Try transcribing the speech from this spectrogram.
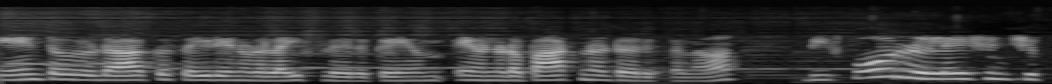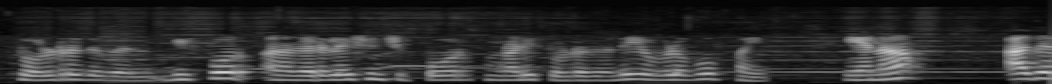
என்கிட்ட ஒரு டார்க் சைடு என்னோட லைஃப்ல இருக்கு. என்- என்னோட பார்ட்னர்கிட்ட இருக்குன்னா பிஃபோர் ரிலேஷன்ஷிப் சொல்றது வந்து பிஃபோர் அந்த ரிலேஷன்ஷிப் போறதுக்கு முன்னாடி சொல்றது வந்து எவ்வளவோ ஃபைன் ஏன்னா அது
